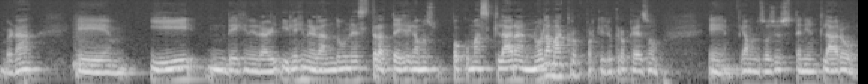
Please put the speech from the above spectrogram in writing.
¿verdad? Eh, y de generar, irle generando una estrategia, digamos, un poco más clara, no la macro, porque yo creo que eso, eh, digamos, los socios tenían claro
